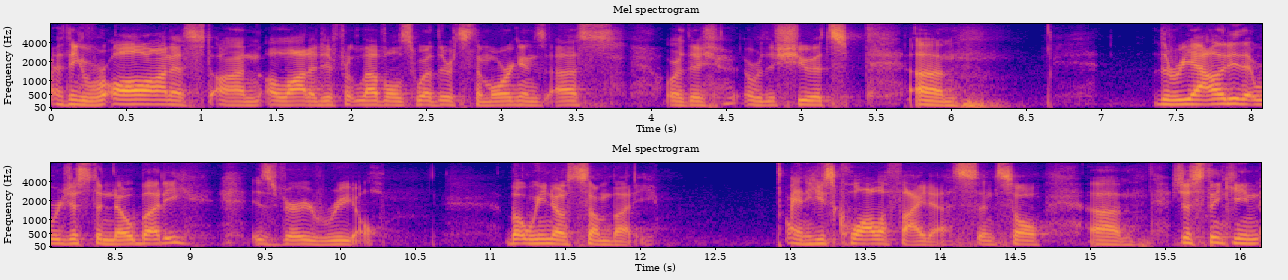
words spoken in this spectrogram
I think if we're all honest on a lot of different levels, whether it's the Morgans, us, or the or the Shewitts, um, the reality that we're just a nobody is very real. But we know somebody, and He's qualified us. And so, um, just thinking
